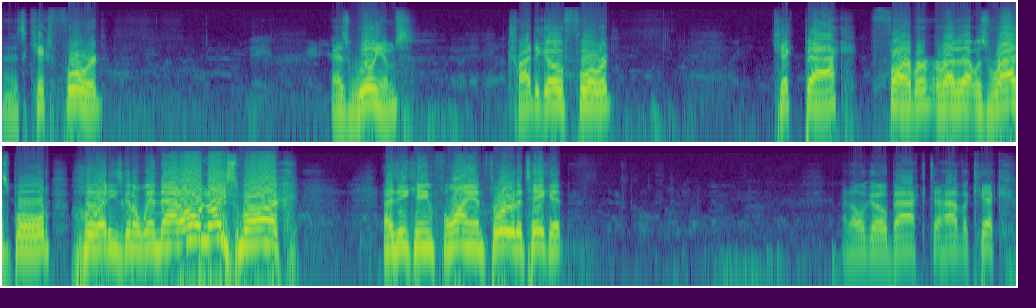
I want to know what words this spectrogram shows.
And it's kicked forward as Williams tried to go forward, kicked back Farber, or rather that was Raspold. Hood, he's going to win that. Oh, nice mark! As he came flying through to take it. And they'll go back to have a kick.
